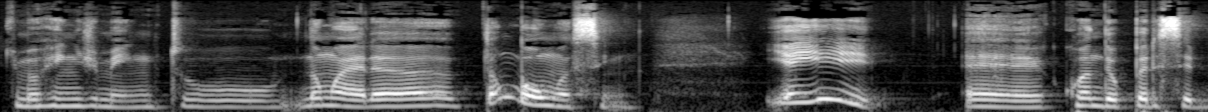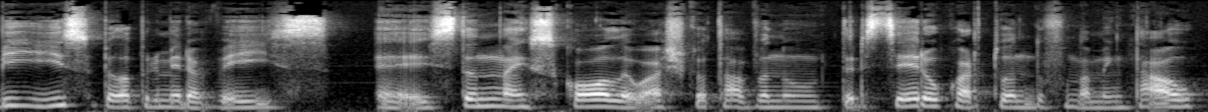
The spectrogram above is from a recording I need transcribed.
que meu rendimento não era tão bom assim. E aí, é, quando eu percebi isso pela primeira vez, é, estando na escola, eu acho que eu estava no terceiro ou quarto ano do fundamental,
